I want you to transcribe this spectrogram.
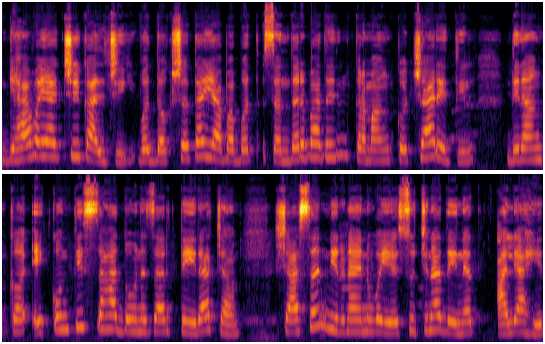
घ्यावयाची काळजी व दक्षता याबाबत संदर्भातील क्रमांक चार येथील दिनांक एकोणतीस सहा दोन हजार तेराच्या शासन निर्णयान्वये सूचना देण्यात आल्या आहेत.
